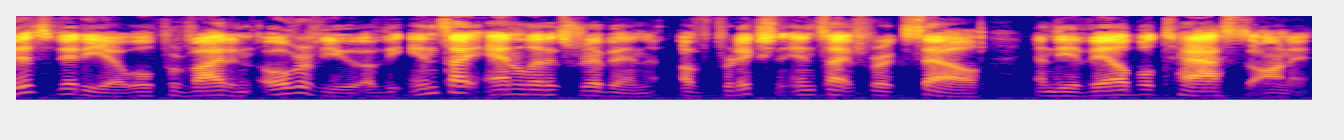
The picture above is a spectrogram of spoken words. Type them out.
This video will provide an overview of the Insight Analytics ribbon of Predixion Insight for Excel and the available tasks on it.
